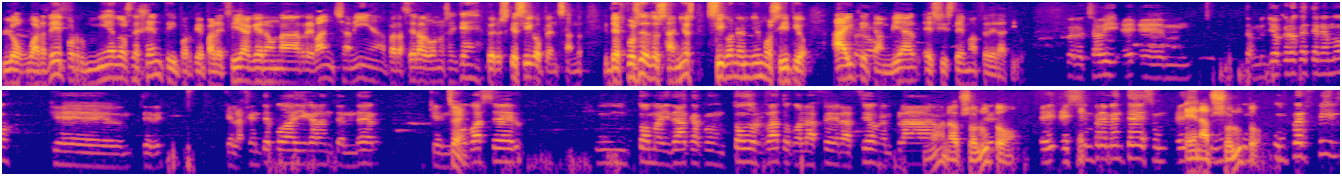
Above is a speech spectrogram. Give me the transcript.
lo guardé por miedos de gente y porque parecía que era una revancha mía para hacer algo no sé qué, pero es que sigo pensando. Después de dos años sigo en el mismo sitio. Hay que cambiar el sistema federativo. Pero Xavi, eh, em, yo creo que tenemos que, que la gente pueda llegar a entender que no va a ser un toma y daca con todo el rato con la federación, en plan... No, en absoluto. Eh, es, simplemente es un, en absoluto. Un, perfil,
